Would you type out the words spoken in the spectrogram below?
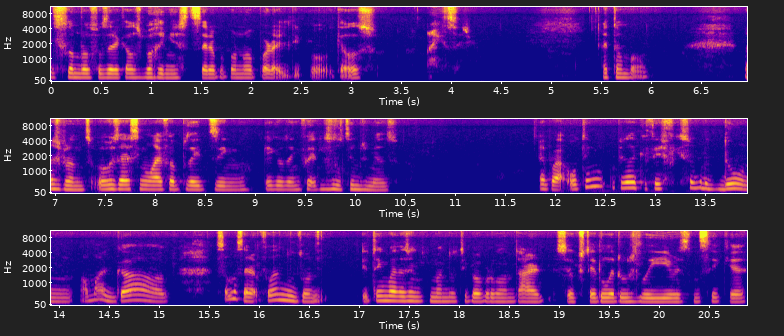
se lembrou de fazer aquelas barrinhas de cera para pôr no aparelho, tipo aquelas. Ai, sério. É tão bom. Mas pronto, vou dar assim um live updatezinho. O que é que eu tenho feito nos últimos meses? Epá, o último episódio que eu fiz foi sobre Dune. Oh my god. Só uma sério, falando no Dune, eu tenho muita gente que me mandou tipo a perguntar se eu gostei de ler os livros, não sei o quê.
